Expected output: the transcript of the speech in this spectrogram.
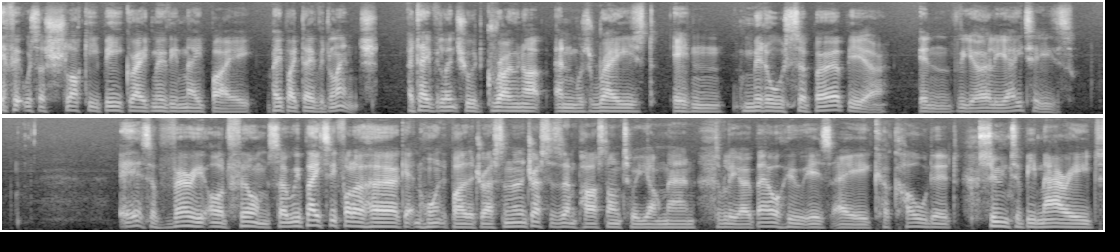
If it was a schlocky B-grade movie made by, made by David Lynch, a David Lynch who had grown up and was raised in middle suburbia in the early 80s. It's a very odd film. So we basically follow her getting haunted by the dress and then the dress is then passed on to a young man, Leo Bill, who is a cuckolded, soon to be married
